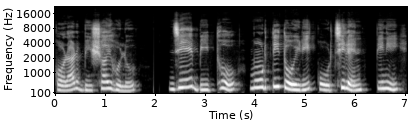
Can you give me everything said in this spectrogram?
করার বিষয় হল, যে বৃদ্ধ মূর্তি তৈরি করছিলেন তিনি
